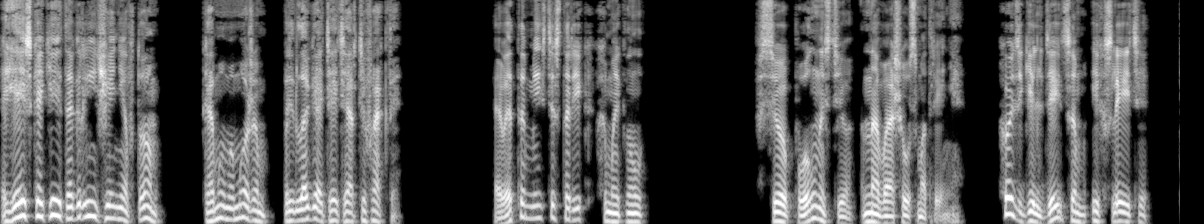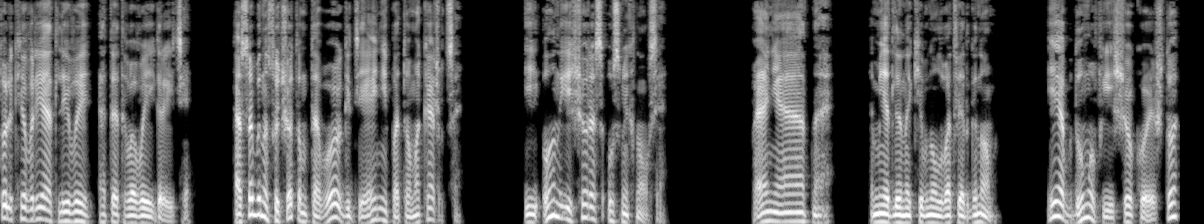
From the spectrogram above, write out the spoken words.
«Есть какие-то ограничения в том, кому мы можем предлагать эти артефакты?» В этом месте старик хмыкнул. Все полностью на ваше усмотрение. Хоть гильдейцам их слейте, только вряд ли вы от этого выиграете. Особенно с учетом того, где они потом окажутся. И он еще раз усмехнулся. «Понятно», — медленно кивнул в ответ гном. И, обдумав еще кое-что,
